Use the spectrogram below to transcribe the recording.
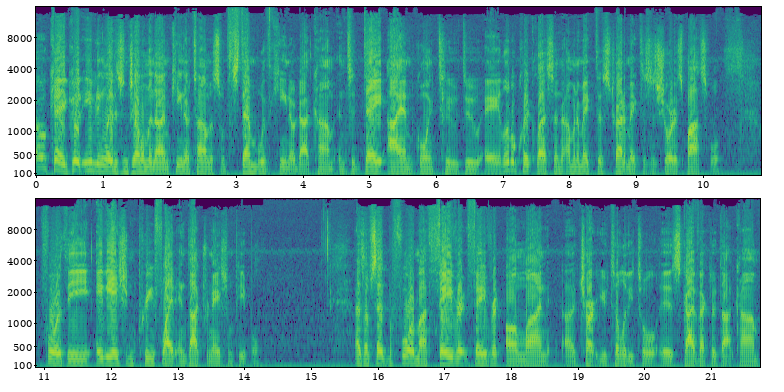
Okay, good evening, ladies and gentlemen. I'm Kieno Thomas with STEMWithKieno.com, and today I am going to do a little quick lesson. I'm going to make this, try to make this as short as possible, for the aviation pre-flight indoctrination people. As I've said before, my favorite, favorite online uh, chart utility tool is SkyVector.com,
